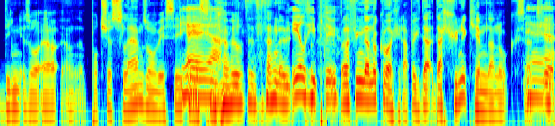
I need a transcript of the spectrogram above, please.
ding, zo, eh, een potje slijm, zo'n wc Ja, ja, ja. slijm wil het dan. Maar Heel hip nu. dat vind ik dan ook wel grappig. Dat, dat gun ik hem dan ook. Je?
